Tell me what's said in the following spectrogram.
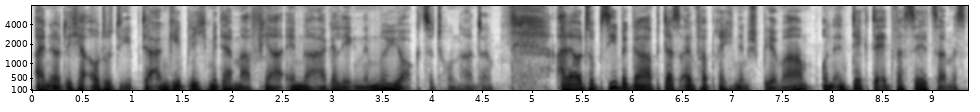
ein örtlicher Autodieb, der angeblich mit der Mafia im nahegelegenen New York zu tun hatte. Eine Autopsie begab, dass ein Verbrechen im Spiel war und entdeckte etwas Seltsames.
